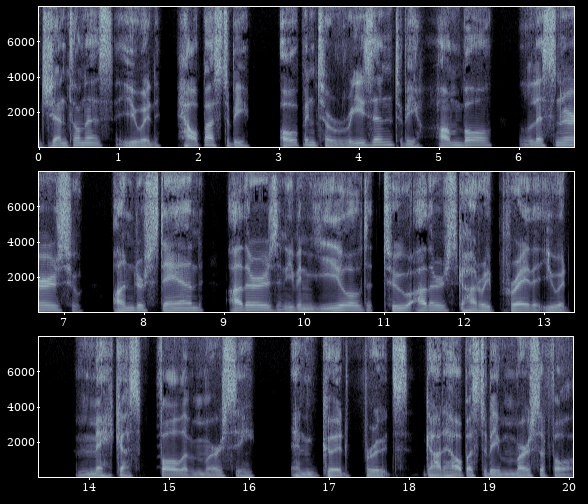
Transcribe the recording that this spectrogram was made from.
gentleness. You would help us to be open to reason, to be humble listeners who understand others and even yield to others. God, we pray that you would make us full of mercy and good fruits. God, help us to be merciful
